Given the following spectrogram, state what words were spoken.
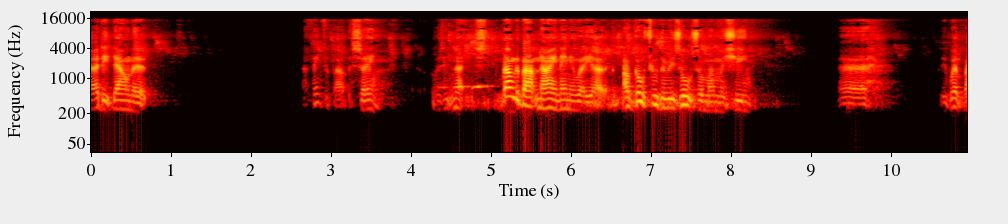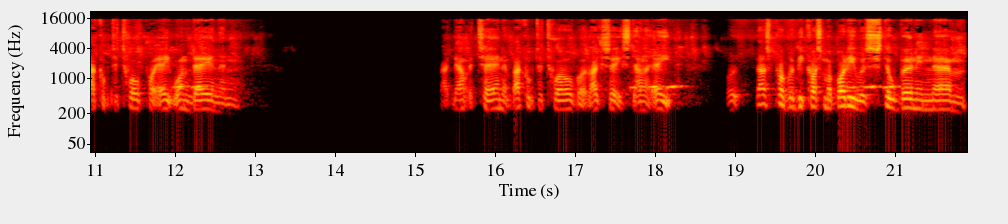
I had it down at, I think about the same. Was it nine? round about nine anyway. I, will go through the results on my machine. Uh, it went back up to 12.8 one day and then back down to 10 and back up to 12. But like I say, it's down at 8. But that's probably because my body was still burning um,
